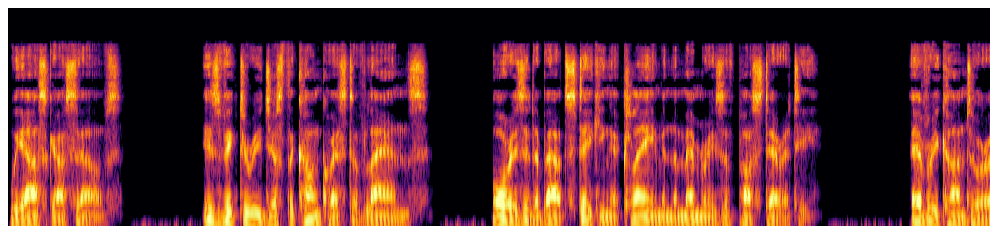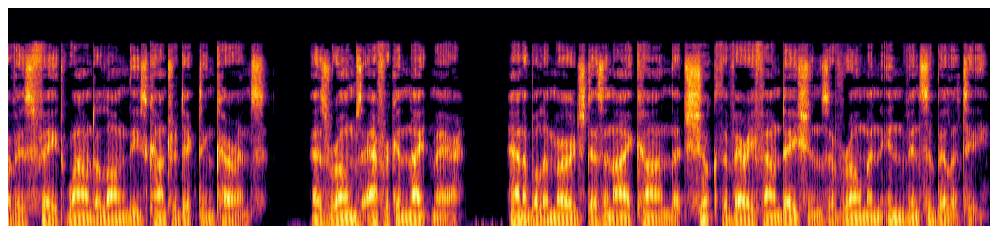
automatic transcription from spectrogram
we ask ourselves, is victory just the conquest of lands? Or is it about staking a claim in the memories of posterity? Every contour of his fate wound along these contradicting currents. As Rome's African nightmare, Hannibal emerged as an icon that shook the very foundations of Roman invincibility.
